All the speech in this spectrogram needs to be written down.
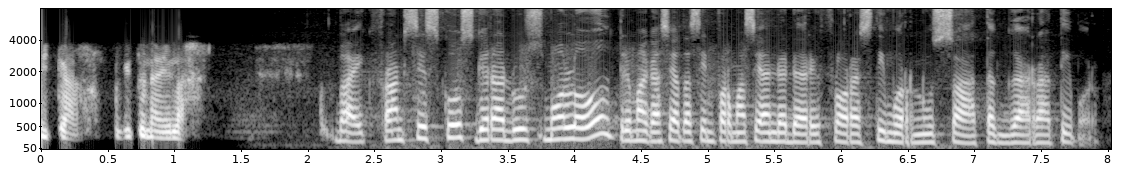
tikar begitu Nailah. Baik, Franciscus Geradus Molo, terima kasih atas informasi Anda dari Flores Timur, Nusa Tenggara Timur.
